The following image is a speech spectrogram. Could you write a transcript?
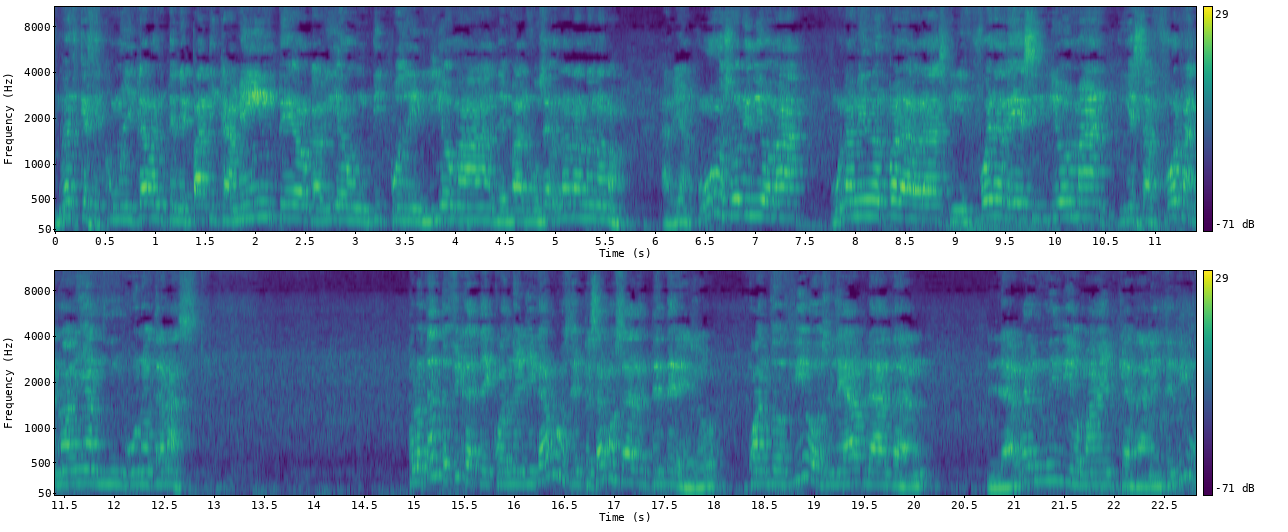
No es que se comunicaban telepáticamente o que había un tipo de idioma de balbuceo. No, no, no, no, no. Había un solo idioma, una misma palabras y fuera de ese idioma y esa forma no había ninguna otra más. Por lo tanto, fíjate, cuando llegamos, empezamos a entender eso, cuando Dios le habla a Adán, le habla en un idioma en que Adán entendía.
